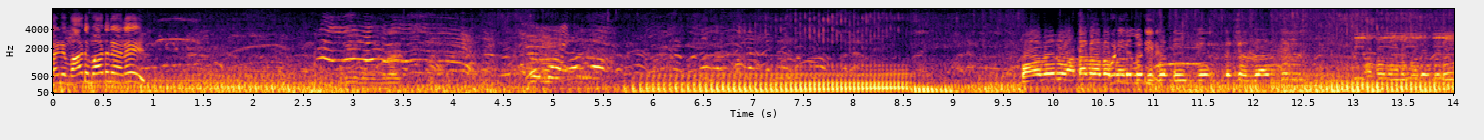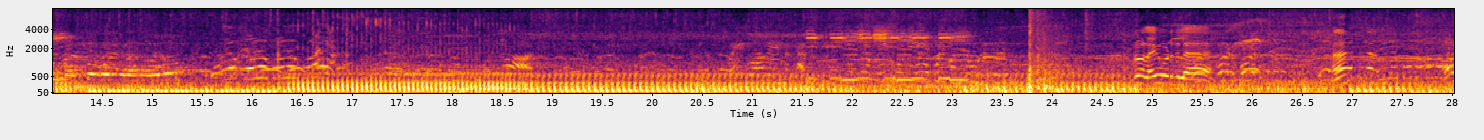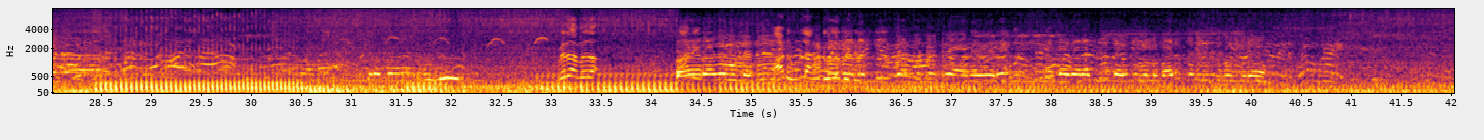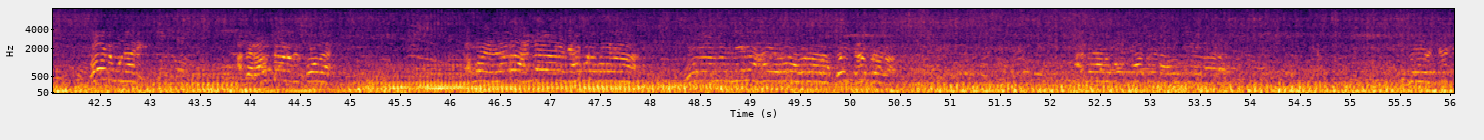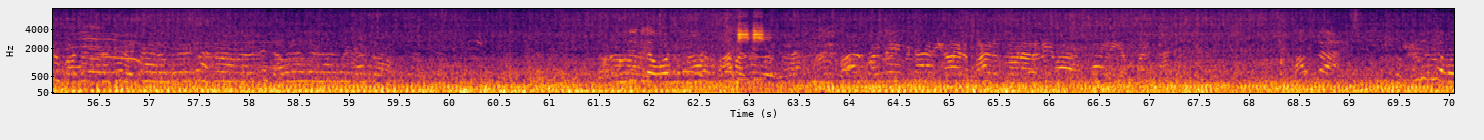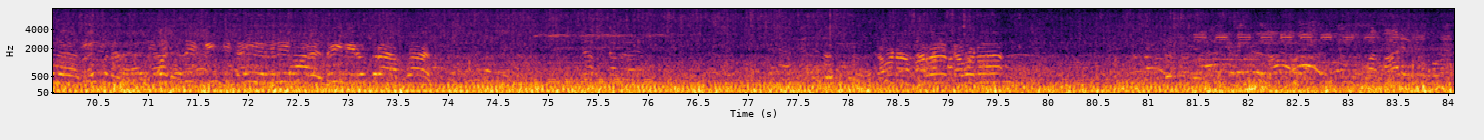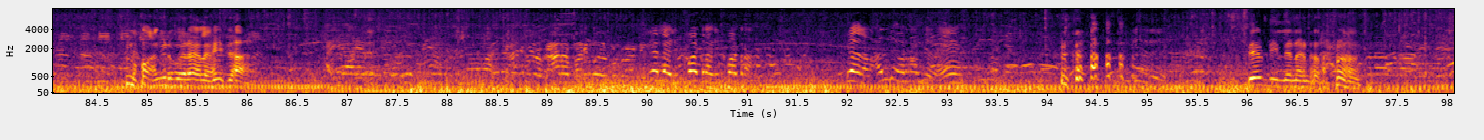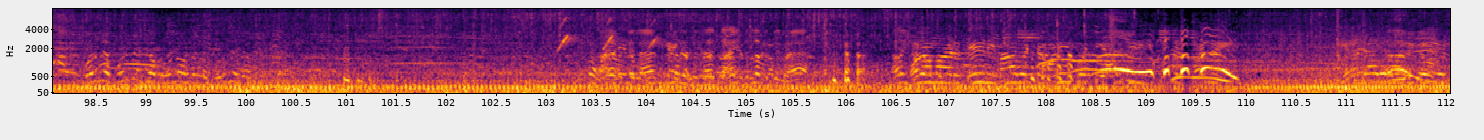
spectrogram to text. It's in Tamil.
வாங்கி மாடு மாடு நானே மாபெரும் அன்னதான ஓடி, படைபெற்றுக் ஓடி. கொண்டிருக்கின்ற நேரத்தில் அன்னதான படைபெறும் பக்தர்கள் அனைவரும் ப்ரோ லைவ் ஓடுதுல ¡Vamos! ¡Vamos! ¡Vamos! நான் அங்கிட்டு போயிடறாங்களே பண்றாங்க இல்ல நிப்பாட்றா நிப்பாட்றா ஏய் அதுல வரணும் சேஃப்டி இல்லைன்னா பொறுமையா பொறுமையா சாப்பிடு ஒன்றும் வந்து பொறுமையா சாப்பிடு முதமாடு தேனி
